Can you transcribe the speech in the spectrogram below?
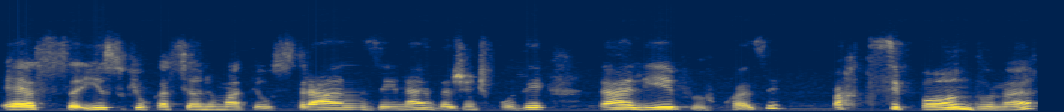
essa, isso que o Cassiano e o Matheus trazem, né? Da gente poder estar ali quase participando, né?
